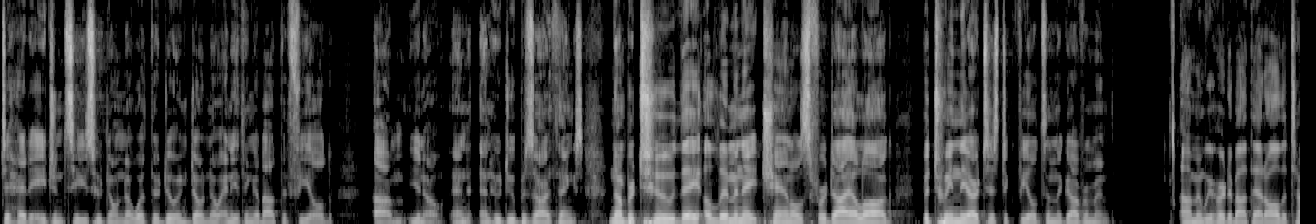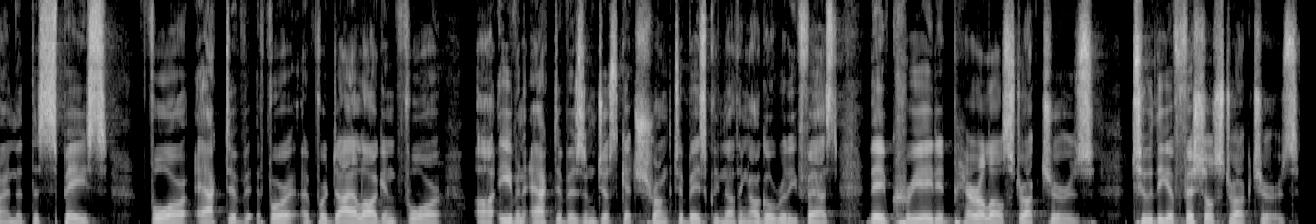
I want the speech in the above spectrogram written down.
to head agencies who don't know what they're doing, don't know anything about the field, um, you know, and, and who do bizarre things. Number two, they eliminate channels for dialogue between the artistic fields and the government. Um, and we heard about that all the time, that the space for active, for, uh, for dialogue and for uh, even activism just gets shrunk to basically nothing. I'll go really fast. They've created parallel structures to the official structures.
